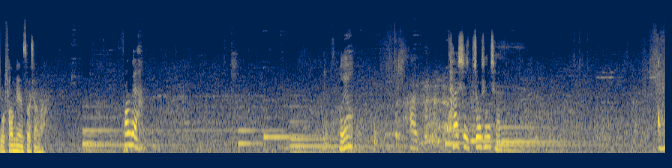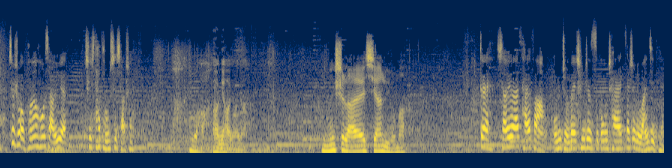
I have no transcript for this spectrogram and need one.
我方便坐下吗？方便。朋友？啊，他是周生辰。哦，这是我朋友洪小月，这是他同事小帅。哇，啊，你好，你好，你好。你们是来西安旅游吗？对，小玉来采访，我们准备趁这次公差在这里玩几天。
